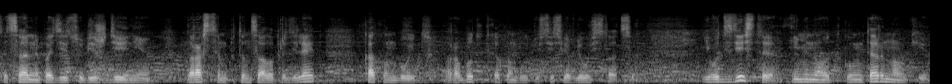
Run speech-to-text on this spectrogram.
социальную позицию, убеждения, нравственный потенциал определяет, как он будет работать, как он будет вести себя в любой ситуации. И вот здесь-то именно вот гуманитарные науки,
